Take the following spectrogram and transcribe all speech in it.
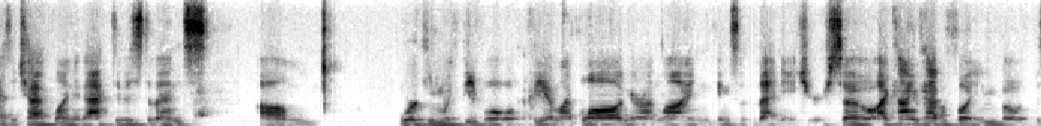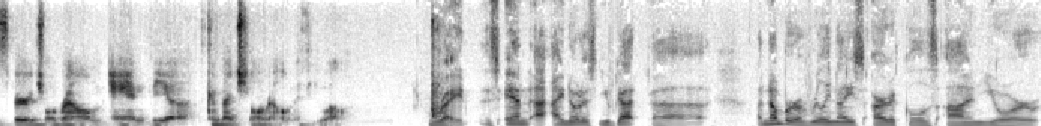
as a chaplain at activist events, um, working with people via my blog or online and things of that nature. So I kind of have a foot in both the spiritual realm and the uh, conventional realm, if you will. Right. And I noticed you've got uh, a number of really nice articles on your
